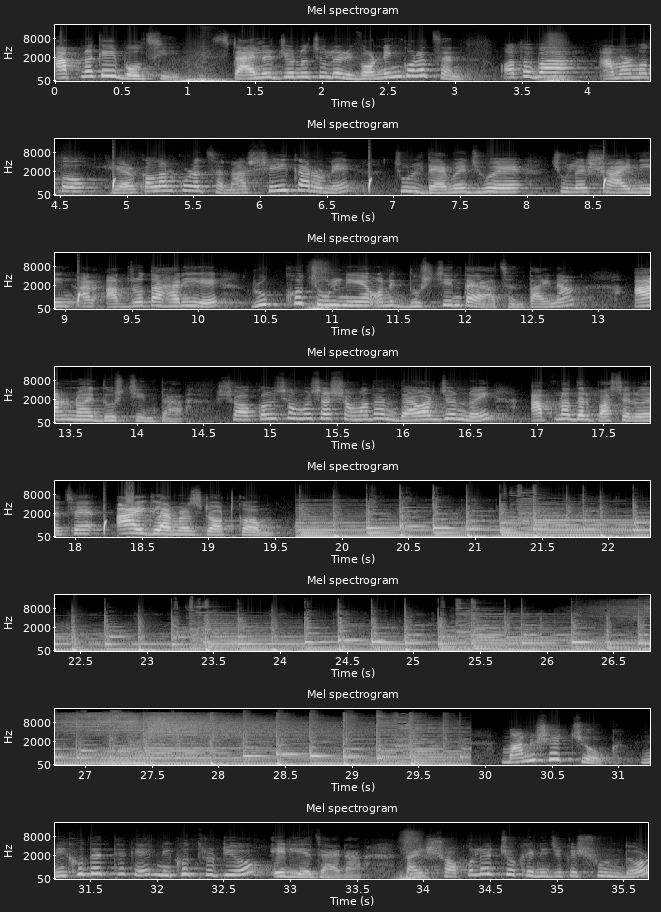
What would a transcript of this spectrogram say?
আপনাকেই বলছি, স্টাইলের জন্য চুলে রিবন্ডিং করেছেন অথবা আমার মতো হেয়ার কালার করেছেন আর সেই কারণে চুল ড্যামেজ হয়ে চুলের শাইনিং আর আর্দ্রতা হারিয়ে রুক্ষ চুল নিয়ে অনেক দুশ্চিন্তায় আছেন, তাই না? আর নয় দুশ্চিন্তা, সকল সমস্যার সমাধান দেওয়ার জন্যই আপনাদের পাশে রয়েছে আই গ্ল্যামার্স ডট কম মানুষের চোখ নিখুঁতের থেকে নিখুঁত ত্রুটিও এড়িয়ে যায় না। তাই সকলের চোখে নিজেকে সুন্দর,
